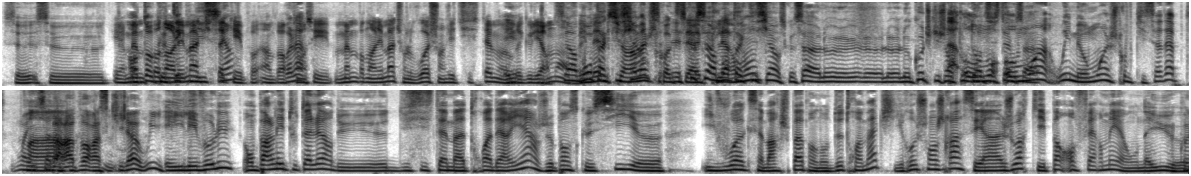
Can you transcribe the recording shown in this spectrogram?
Ce, ce, Et en même que pendant les matchs, ça qui est important voilà. aussi. Même pendant les matchs, on le voit changer de système euh, Et régulièrement. C'est en un fait. bon tacticien un match, je crois que Est-ce c'est un bon tacticien? Parce que ça, le, le- le coach qui change Ah, tout le au, temps de système, au ça- moins, oui, mais au moins, je trouve qu'il s'adapte. Ouais, il Enfin, s'adapte. Par rapport à ce qu'il a, oui. Et il évolue. On parlait tout à l'heure du, du système à 3 derrière. Je pense que si euh, il voit que ça marche pas pendant 2-3 matchs, il rechangera. C'est un joueur qui est pas enfermé. On a eu euh.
